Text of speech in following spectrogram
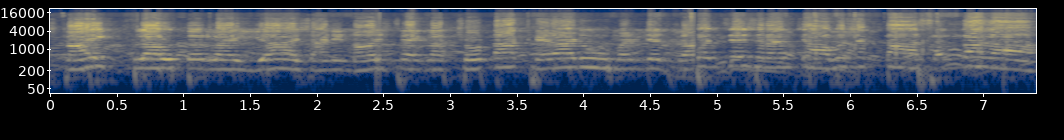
स्ट्राईक ला उतरला यश आणि नॉन स्ट्राईक ला. छोटा खेळाडू म्हणजे पंचवीस रनची आवश्यकता संघाला.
